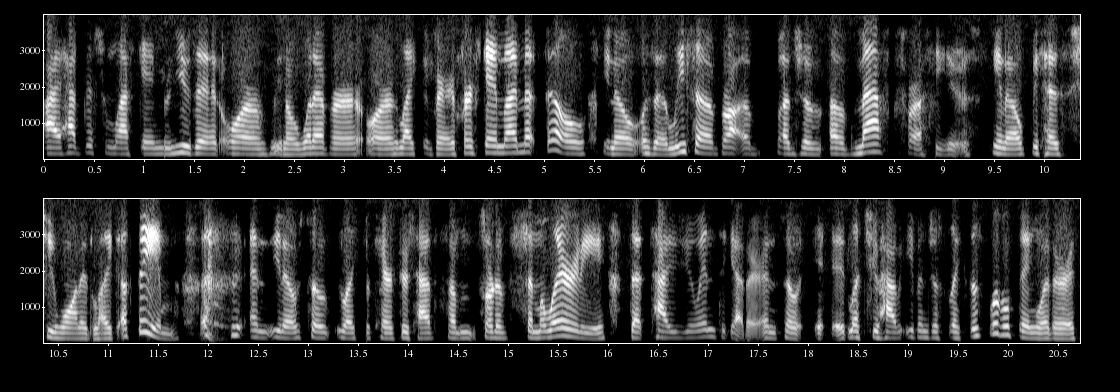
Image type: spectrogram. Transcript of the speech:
I had this from last game, you use it, or you know, whatever, or like the very first game I met Phil, you know, was it Lisa brought a bunch of, of masks for us to use, you know, because she wanted like a theme. and, you know, so like your characters have some sort of similarity that ties you in together. And so it, it lets you have even just like this little thing, whether it's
